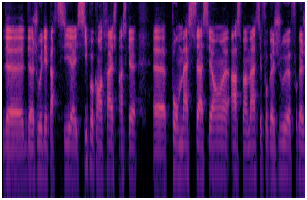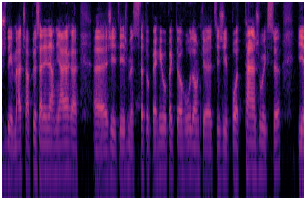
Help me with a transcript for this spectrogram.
de, jouer des parties euh, ici. Au contraire, je pense que pour ma situation en ce moment, il faut que je joue, faut que je joue des matchs. En plus, l'année dernière, j'ai été, je me suis fait opérer au pectoraux, donc je n'ai pas tant joué que ça. Puis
